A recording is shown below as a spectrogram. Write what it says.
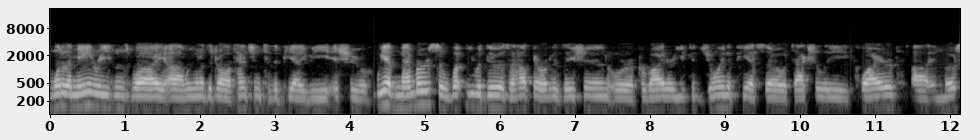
one of the main reasons why uh, we wanted to draw attention to the PIV issue. We have members, so what you would do as a healthcare organization or a provider, you could join a PSO. It's actually required uh, in most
